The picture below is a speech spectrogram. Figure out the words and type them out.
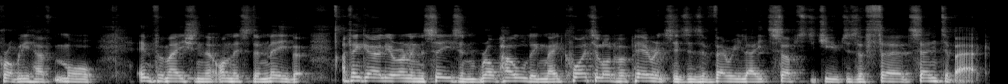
probably have more information on this than me, but I think earlier on in the season, Rob Holding made quite a lot of appearances as a very late substitute as a third centre back.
